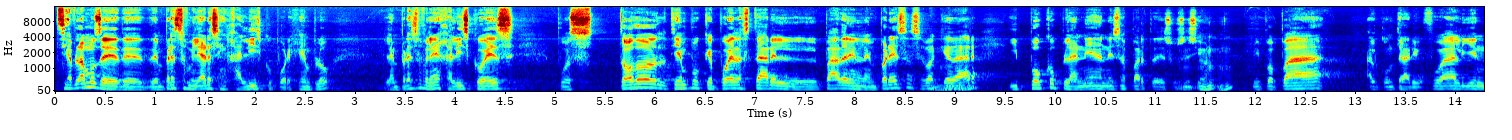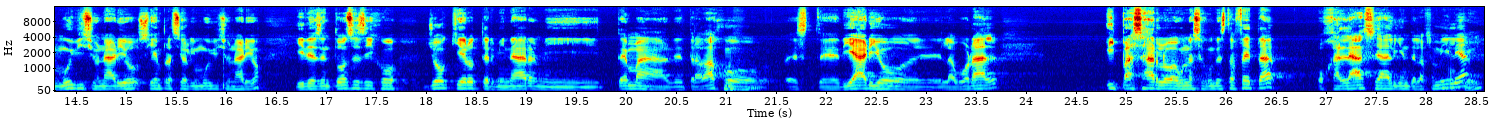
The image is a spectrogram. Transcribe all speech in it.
si hablamos de, de empresas familiares en Jalisco, por ejemplo, la empresa familiar en Jalisco es pues todo el tiempo que pueda estar el padre en la empresa se va a quedar y poco planean esa parte de sucesión. Mi papá, al contrario, fue alguien muy visionario, siempre ha sido alguien muy visionario y desde entonces dijo, yo quiero terminar mi tema de trabajo este, diario, eh, laboral, y pasarlo a una segunda estafeta. Ojalá sea alguien de la familia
